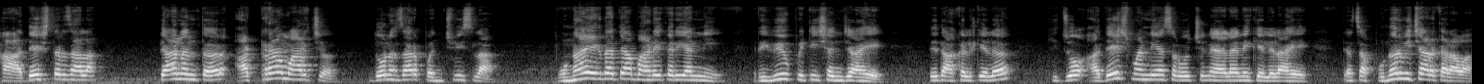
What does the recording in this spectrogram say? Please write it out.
हा आदेश तर झाला. त्यानंतर अठरा मार्च दोन हजार पंचवीसला पुन्हा एकदा त्या भाडेकरी यांनी रिव्ह्यू पिटिशन जे आहे ते दाखल केलं की जो आदेश माननीय सर्वोच्च न्यायालयाने केलेला आहे त्याचा पुनर्विचार करावा.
